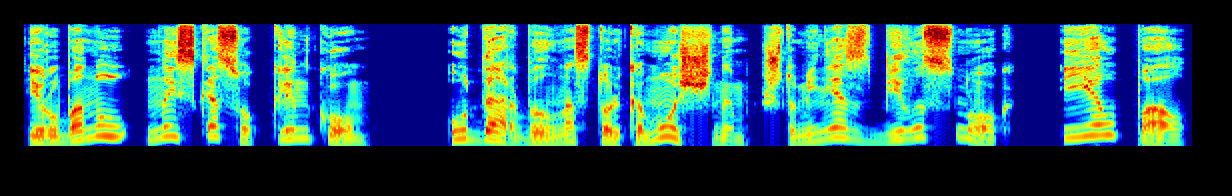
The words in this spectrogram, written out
и рубанул наискосок клинком. Удар был настолько мощным, что меня сбило с ног, и я упал,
